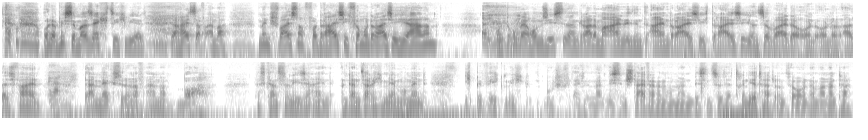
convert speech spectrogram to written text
oder bis du mal 60 wirst. Da heißt es auf einmal, Mensch, weiß noch, vor 30, 35 Jahren? Und drumherum siehst du dann gerade mal eine, die sind 31, 30 und so weiter und, und, und alles fein. Ja. Da merkst du dann auf einmal, boah, das kannst du nicht sein. Und dann sage ich mir, Moment, ich bewege mich, gut, vielleicht ein bisschen steifer, wenn man mal ein bisschen zu sehr trainiert hat und so und am anderen Tag.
